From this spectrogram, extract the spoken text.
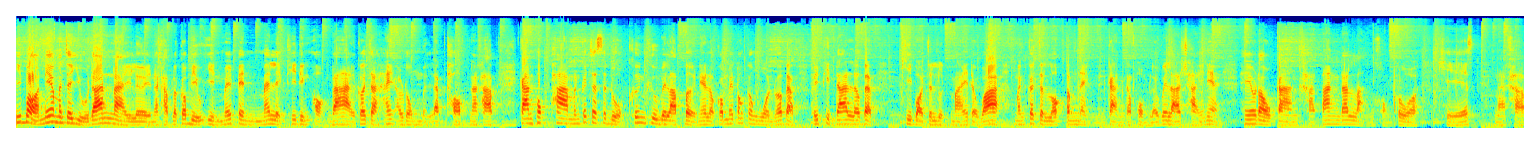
คีย์บอร์ดเนี่ยมันจะอยู่ด้านในเลยนะครับ แล้วก็บิวอินไม่เป็นแม่เหล็กที่ดึงออกได้ ก็จะให้อารมณ์เหมือนแล็ปท็อปนะครับ การพกพามันก็จะสะดวกขึ้นคือเวลาเปิดเนี่ยเราก็ไม่ต้องกังวลว่าแบบเฮ้ยผิดด้านแล้วแบบคีย์บอร์ดจะหลุดไหมแต่ว่ามันก็จะล็อกตำแหน่งเหมือนกันครับผมแล้วเวลาใช้เนี่ยให้เรากางขาตั้งด้านหลังของตัวเคสนะครับ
